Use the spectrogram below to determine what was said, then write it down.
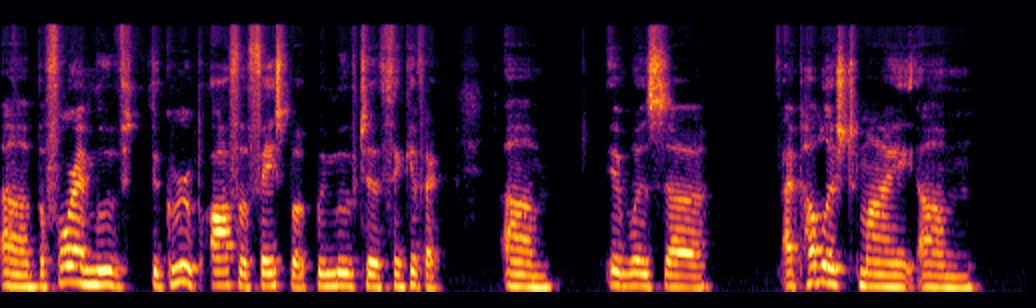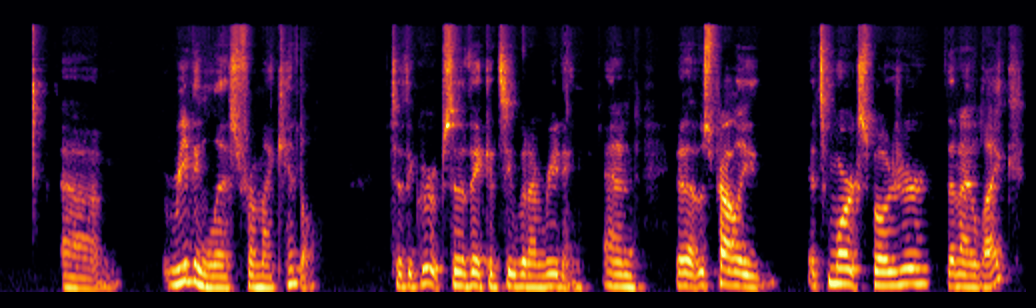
Uh, before I moved the group off of Facebook, we moved to Thinkific. Um, it was, uh, I published my um, um, reading list from my Kindle to the group so they could see what I'm reading. And that was probably it's more exposure than I like,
